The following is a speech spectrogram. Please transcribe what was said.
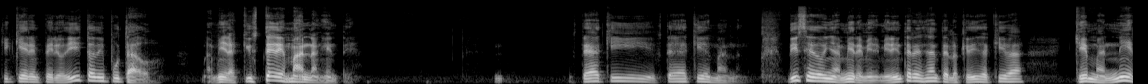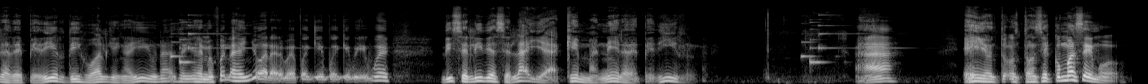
¿Qué quieren? ¿Periodistas o diputados? Ah, mira, aquí ustedes mandan, gente. Ustedes aquí, ustedes aquí mandan. Dice doña, mire, mire, mire, interesante lo que dice aquí, va. Qué manera de pedir, dijo alguien ahí. Una, se me fue la señora, fue, fue, fue, Dice Lidia Zelaya, qué manera de pedir. Ah, entonces, ¿cómo hacemos?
